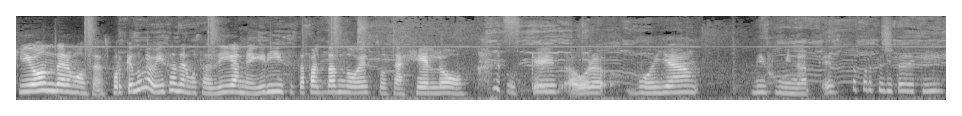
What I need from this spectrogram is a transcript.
¿Qué onda hermosas? ¿Por qué no me avisan hermosas? Díganme, gris, está faltando esto, o sea, hello. ok, ahora voy a difuminar esta partecita de aquí.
